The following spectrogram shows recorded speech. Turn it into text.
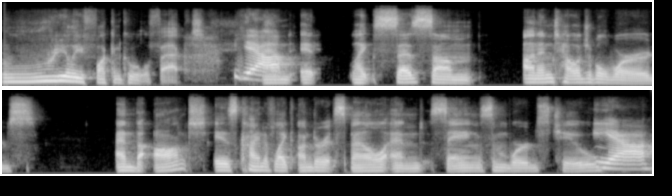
really fucking cool effect. Yeah. And it like says some unintelligible words. And the aunt is kind of like under its spell and saying some words too. Yeah.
